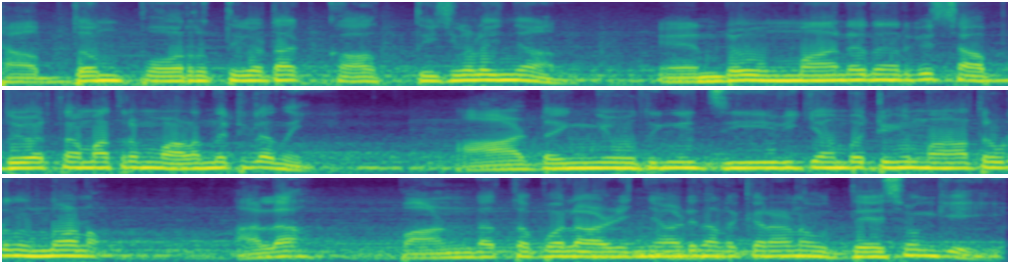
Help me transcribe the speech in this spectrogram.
ശബ്ദം പുറത്തുകേട്ട കത്തിച്ചുകളി ഞാൻ. എന്റെ ഉമ്മാന്റെ നേർക്ക് ശബ്ദം ഉയർത്താൻ മാത്രം വളർന്നിട്ടില്ല നീ. അടങ്ങി ഒതുങ്ങി ജീവിക്കാൻ പറ്റുമെങ്കിൽ മാത്രം ഇവിടെ നിന്നോണം. അല്ല പണ്ടത്തെ പോലെ അഴിഞ്ഞാടി നടക്കാനാണ് ഉദ്ദേശമെങ്കിൽ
